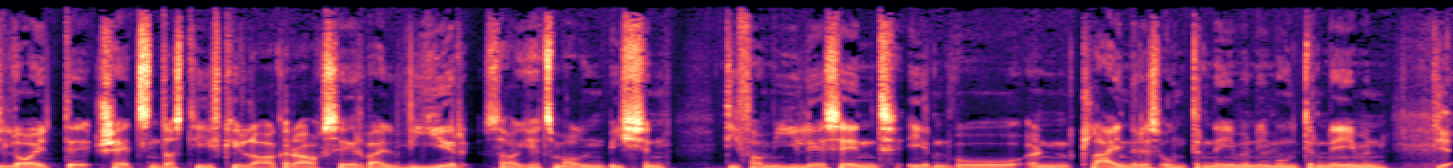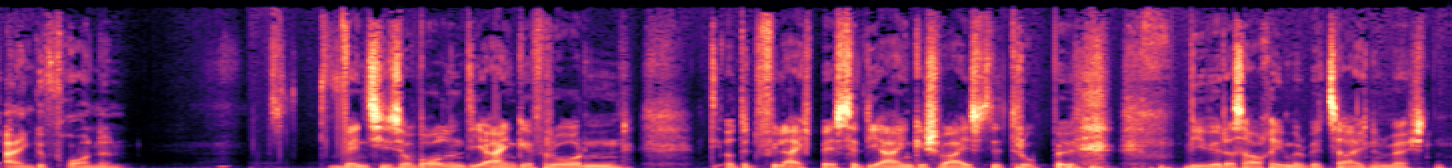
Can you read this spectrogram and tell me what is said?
die Leute schätzen das Tiefkühllager auch sehr, weil wir, sage ich jetzt mal, ein bisschen die Familie sind, irgendwo ein kleineres Unternehmen im Unternehmen. Die Eingefrorenen. Wenn Sie so wollen, die Eingefrorenen oder vielleicht besser die eingeschweißte Truppe, wie wir das auch immer bezeichnen möchten.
